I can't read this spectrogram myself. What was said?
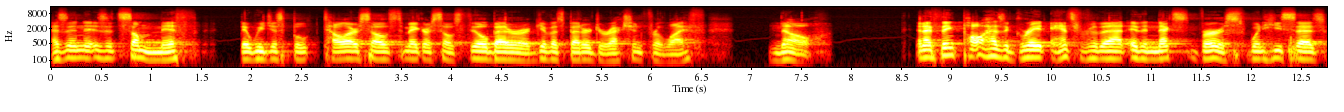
As in, is it some myth that we just tell ourselves to make ourselves feel better or give us better direction for life? No. And I think Paul has a great answer for that in the next verse when he says,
